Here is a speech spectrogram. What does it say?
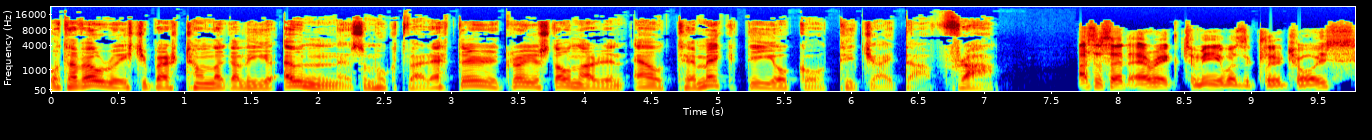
Og ta var jo ikkje bare tonlagali og evnene som hukt var etter, grøye stånaren Eutemek Dioko Tidjaita fra. As I said, Eric, to me, it was a clear choice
